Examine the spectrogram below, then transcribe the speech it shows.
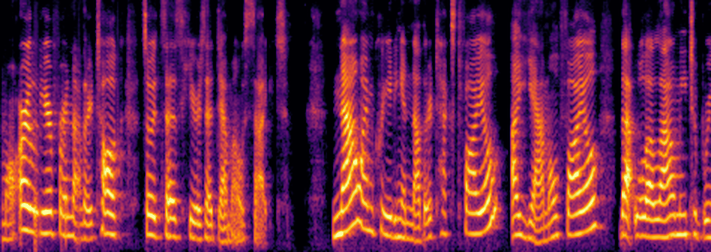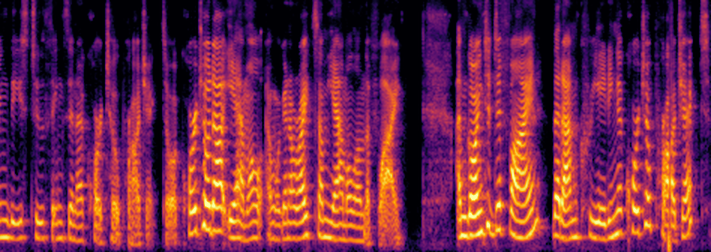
demo earlier for another talk. So it says here's a demo site. Now I'm creating another text file, a YAML file that will allow me to bring these two things in a Quarto project. So a Quarto.yaml, and we're going to write some YAML on the fly. I'm going to define that I'm creating a Quarto project.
